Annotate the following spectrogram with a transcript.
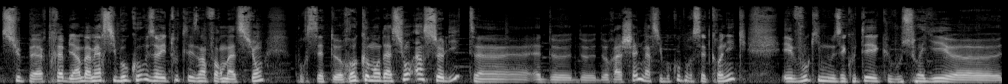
super, très bien. Bah, merci beaucoup. Vous avez toutes les informations pour cette recommandation insolite euh, de, de, Rachel. Merci beaucoup pour cette chronique. Et vous qui nous écoutez, que vous soyez euh,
